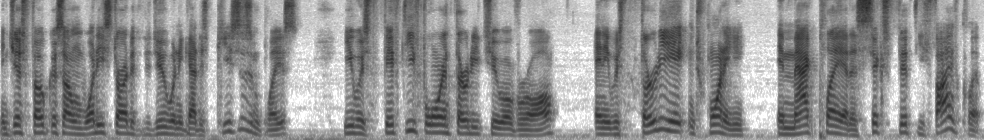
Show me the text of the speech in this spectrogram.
and just focus on what he started to do when he got his pieces in place, he was 54 and 32 overall, and he was 38 and 20 in MAAC play at a 655 clip.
